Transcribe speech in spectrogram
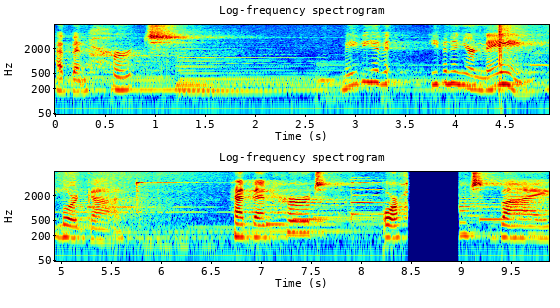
have been hurt, maybe even, even in your name, Lord God, have been hurt or harmed by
